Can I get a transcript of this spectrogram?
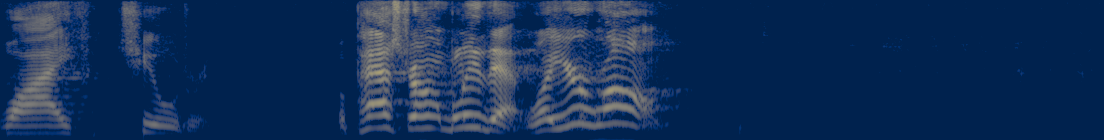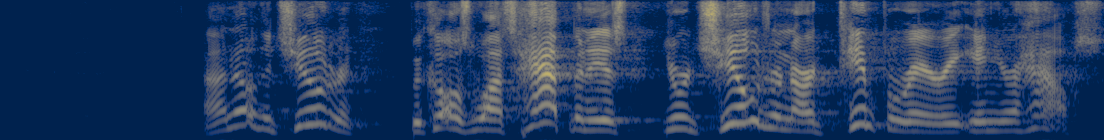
wife, children. Well, Pastor, I don't believe that. Well, you're wrong. I know the children, because what's happened is your children are temporary in your house.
